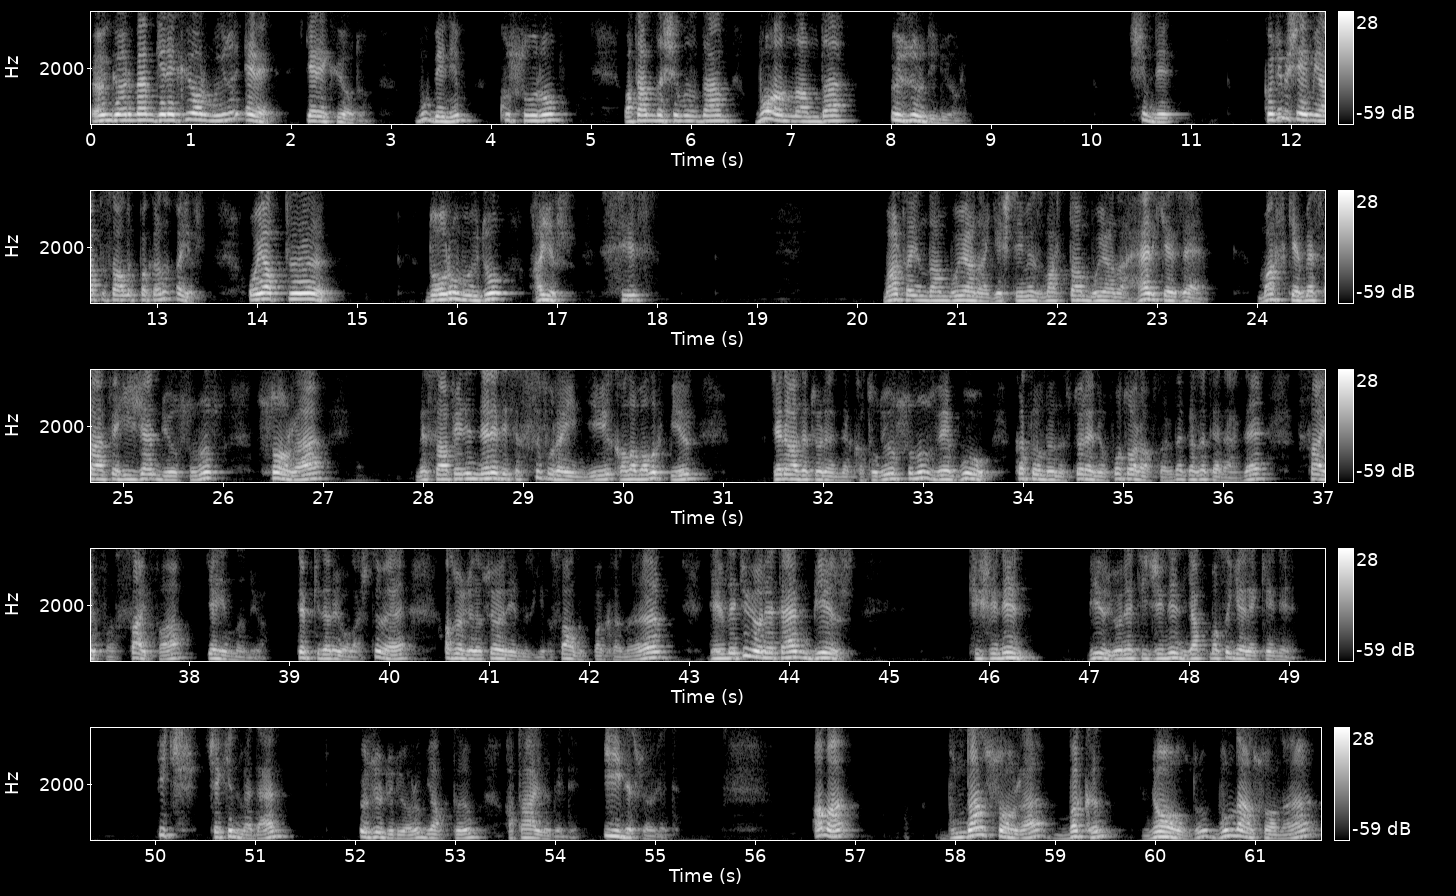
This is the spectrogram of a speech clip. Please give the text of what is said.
Öngörmem gerekiyor muydu? Evet, gerekiyordu. Bu benim kusurum. Vatandaşımızdan bu anlamda özür diliyorum. Şimdi kötü bir şey mi yaptı Sağlık Bakanı? Hayır. O yaptığı doğru muydu? Hayır. Siz Mart ayından bu yana, geçtiğimiz Mart'tan bu yana herkese maske, mesafe, hijyen diyorsunuz. Sonra mesafenin neredeyse sıfıra indiği kalabalık bir cenaze törenine katılıyorsunuz ve bu katıldığınız törenin fotoğrafları da gazetelerde sayfa sayfa yayınlanıyor. Tepkilere yol açtı ve az önce de söylediğimiz gibi Sağlık Bakanı devleti yöneten bir kişinin, bir yöneticinin yapması gerekeni hiç çekinmeden özür diliyorum yaptığım hataydı dedi. İyi de söyledi. Ama bundan sonra bakın ne oldu? Bundan sonra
